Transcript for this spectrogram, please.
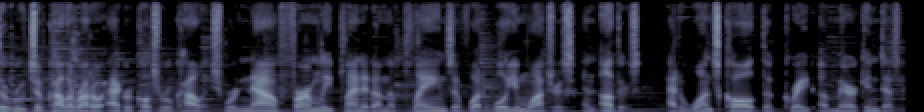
The roots of Colorado Agricultural College were now firmly planted on the plains of what William Watrous and others had once called the Great American Desert.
